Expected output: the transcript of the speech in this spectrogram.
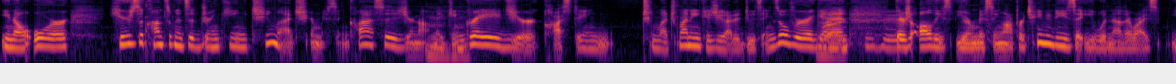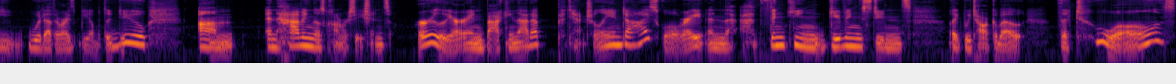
you know or here's the consequence of drinking too much you're missing classes you're not mm-hmm. making grades you're costing too much money because you got to do things over again. Right. Mm-hmm. There's all these you're missing opportunities that you wouldn't otherwise you would otherwise be able to do, um, and having those conversations earlier and backing that up potentially into high school, right? And thinking, giving students like we talk about the tools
